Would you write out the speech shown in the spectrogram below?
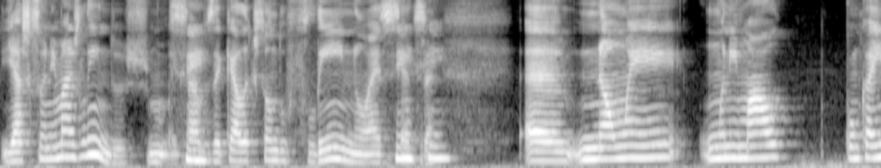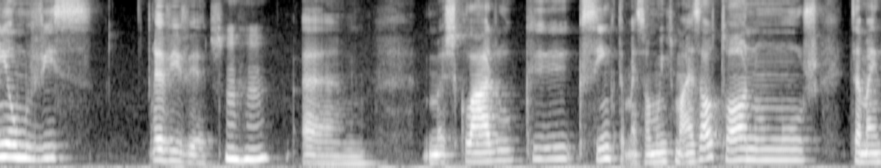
e acho que são animais lindos. Sabes, aquela questão do felino, etc. Sim, sim. Ah, não é um animal com quem eu me visse a viver. Uhum. Um, mas claro que, que sim, que também são muito mais autónomos, também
